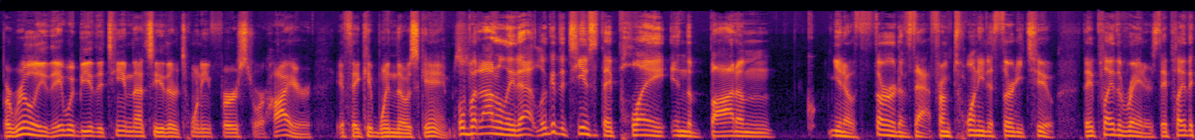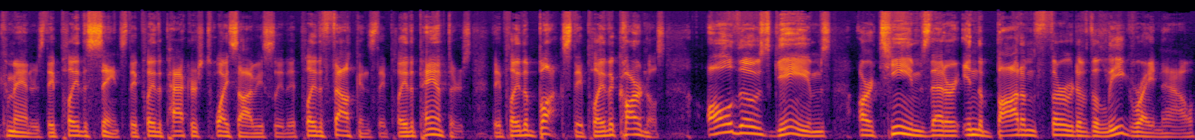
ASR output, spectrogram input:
but really they would be the team that's either 21st or higher if they could win those games. Well, but not only that, look at the teams that they play in the bottom, you know, third of that from 20 to 32. They play the Raiders, they play the Commanders, they play the Saints, they play the Packers twice obviously. They play the Falcons, they play the Panthers, they play the Bucs, they play the Cardinals. All those games are teams that are in the bottom third of the league right now,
